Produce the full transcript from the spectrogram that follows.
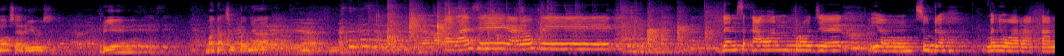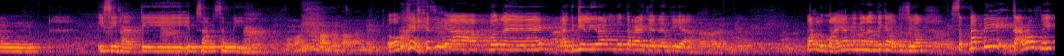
Mau serius. Rien Makasih banyak. Makasih Kak Rofik. Dan sekawan project yang sudah menyuarakan isi hati insan seni. Oke siap boleh. Nanti giliran muter aja nanti ya. Wah lumayan ini nanti kalau dijual. Tapi Kak Rofik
